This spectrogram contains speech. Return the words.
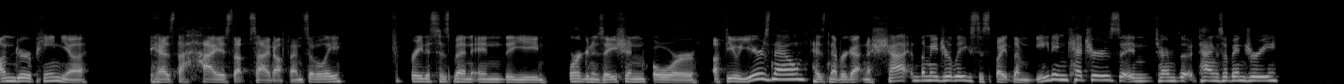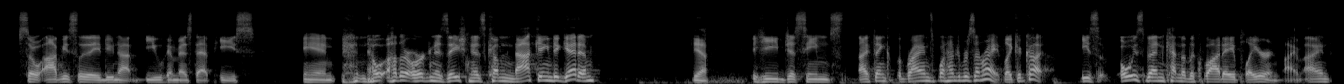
under Piña has the highest upside offensively. Freitas has been in the organization for a few years now, has never gotten a shot in the major leagues despite them needing catchers in terms of times of injury. So obviously they do not view him as that piece. And no other organization has come knocking to get him. Yeah. He just seems I think Ryan's 100% right, like a cut. He's always been kind of the quad A player in my mind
